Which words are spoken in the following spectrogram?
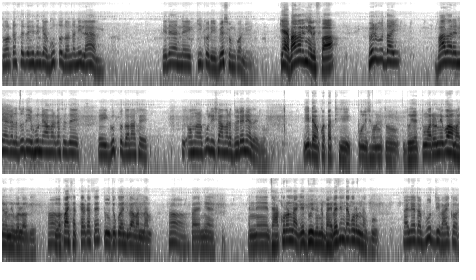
তোর কাছে যে সেদিনকে গুপ্তদণ্ড নিলাম এটা নে কি করি বেসুম কনে। কে বাজারে নিয়ে বেসপা হইব তাই বাজারে নিয়ে গেলে যদি শুনে আমার কাছে যে এই গুপ্তধন আছে আমরা পুলিশে আমার ধরে নিয়ে যাইব। এটাও কথা ঠিক পুলিশ হলে তো ধরে তোমারও নিব আমারও নিব লগে। হ্যাঁ। তোমার পয়সার কাছে? তুমি তো কয়ে দিবে আমার নাম। হ্যাঁ। পায়ে নিয়ে আসি। এনে যা করুন নাগে দুইজনে ভাইবা চিন্তা করুন নাকবো তাইলে এটা বুদ্ধি ভাই কর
